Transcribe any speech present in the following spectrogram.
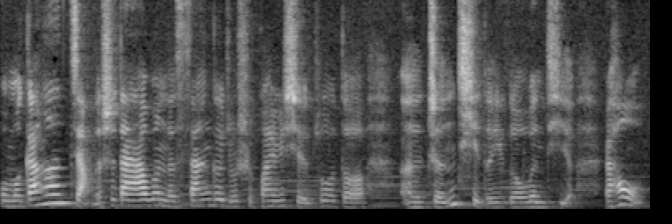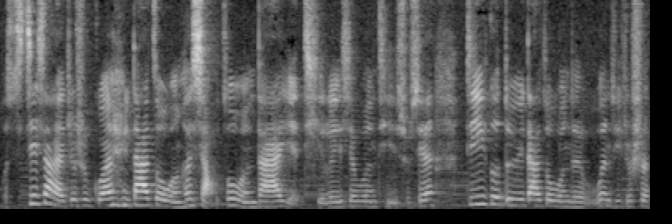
我们刚刚讲的是大家问的三个，就是关于写作的呃整体的一个问题。然后接下来就是关于大作文和小作文，大家也提了一些问题。首先第一个对于大作文的问题就是，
